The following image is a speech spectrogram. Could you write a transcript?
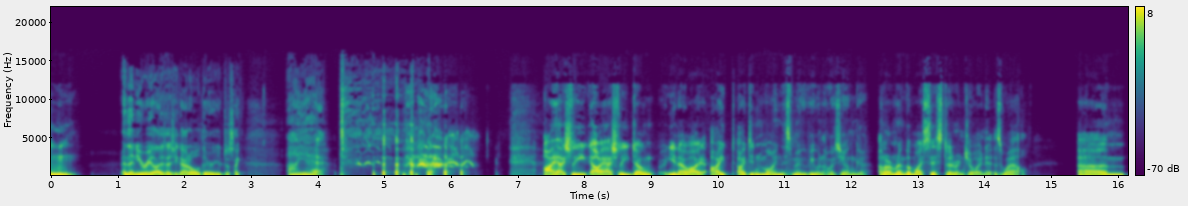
Hmm. And then you realize as you got older, you're just like, oh yeah, I actually, I actually don't. You know, I, I, I didn't mind this movie when I was younger, and I remember my sister enjoying it as well. Um,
